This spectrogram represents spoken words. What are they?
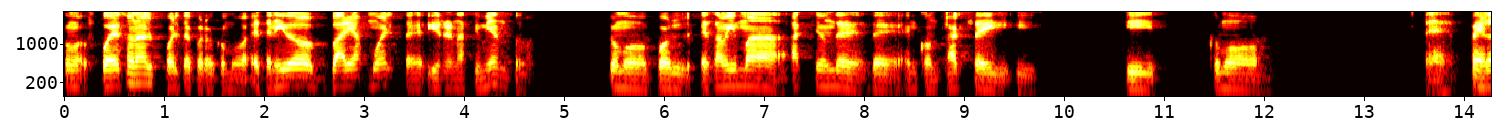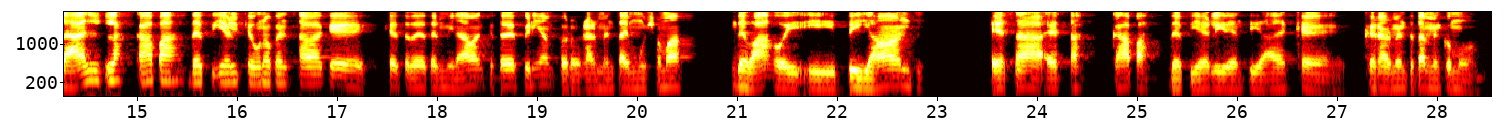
como puede sonar fuerte, pero como he tenido varias muertes y renacimientos, como por esa misma acción de, encontrarse y, como eh, pelar las capas de piel que uno pensaba que, que, te determinaban, que te definían, pero realmente hay mucho más debajo y, beyond esa, esas capas de piel, identidades que, que realmente también como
